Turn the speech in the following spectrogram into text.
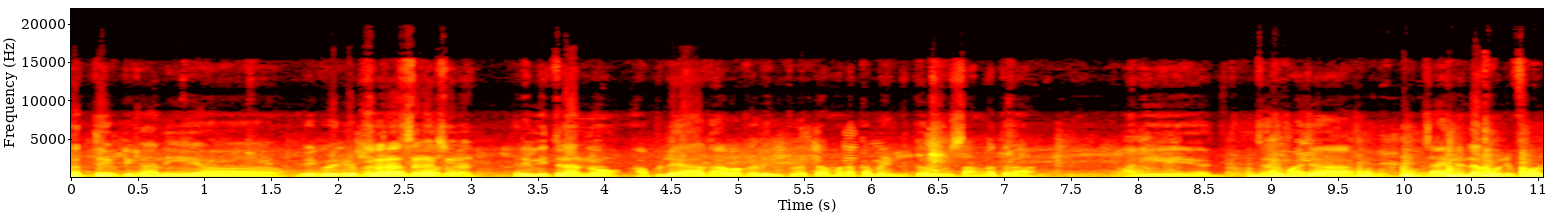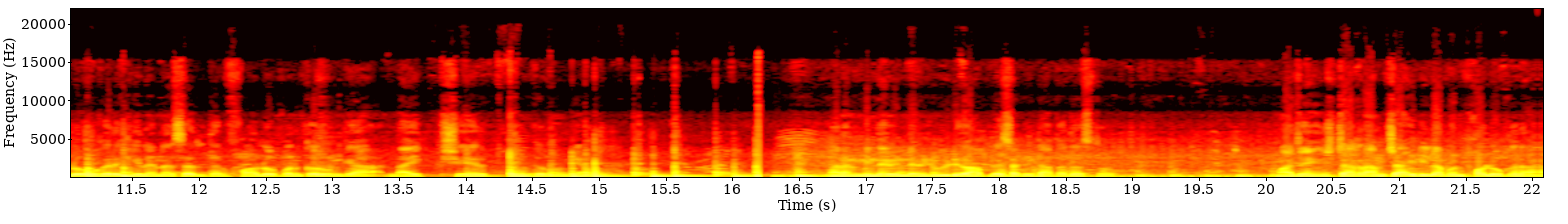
प्रत्येक ठिकाणी वेगवेगळे प्रथा असतात. तरी मित्रांनो आपल्या गावाकडील प्रथा मला कमेंट करून सांगत राहा. आणि जर माझ्या चॅनलला कोणी फॉलो वगैरे केलं नसेल तर फॉलो पण करून घ्या लाईक शेअर पण करून घ्या. कारण मी नवीन नवीन व्हिडिओ आपल्यासाठी टाकत असतो. माझ्या इंस्टाग्रामच्या आय डीला पण फॉलो करा.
